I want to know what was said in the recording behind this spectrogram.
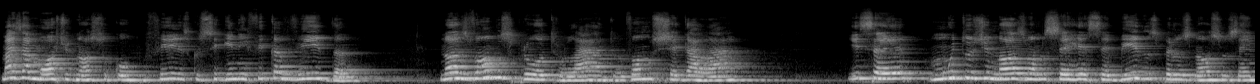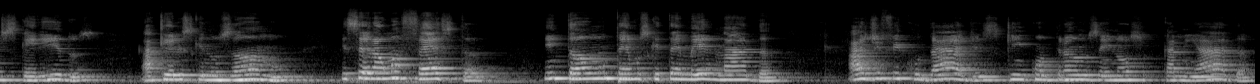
Mas a morte do nosso corpo físico significa vida. Nós vamos para o outro lado, vamos chegar lá e muitos de nós vamos ser recebidos pelos nossos entes queridos, aqueles que nos amam, e será uma festa. Então não temos que temer nada. As dificuldades que encontramos em nossa caminhada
